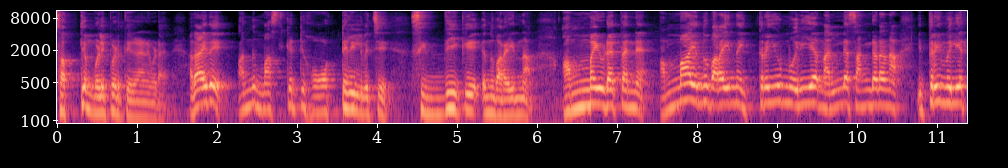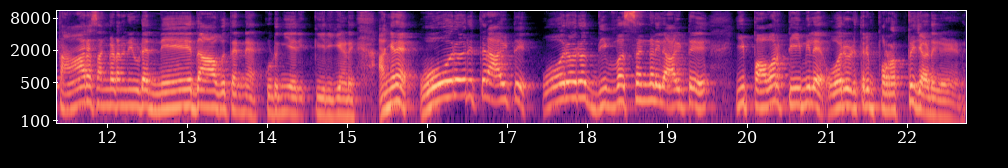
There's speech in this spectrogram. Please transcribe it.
സത്യം വെളിപ്പെടുത്തുകയാണ് ഇവിടെ. അതായത് അന്ന് മസ്കറ്റ് ഹോട്ടലിൽ വെച്ച് സിദ്ദീഖ് എന്ന് പറയുന്ന അമ്മയുടെ തന്നെ അമ്മ എന്ന് പറയുന്ന ഇത്രയും വലിയ നല്ല സംഘടന ഇത്രയും വലിയ താരസംഘടനയുടെ നേതാവ് തന്നെ കുടുങ്ങിയിരിക്കുകയാണ്. അങ്ങനെ ഓരോരുത്തരായിട്ട് ഓരോരോ ദിവസങ്ങളിലായിട്ട് ഈ പവർ ടീമിലെ ഓരോരുത്തരും പുറത്ത് ചാടുകയാണ്.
